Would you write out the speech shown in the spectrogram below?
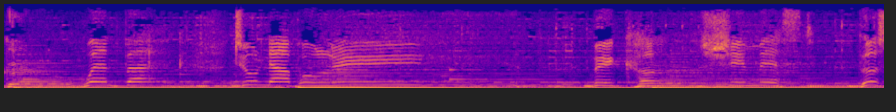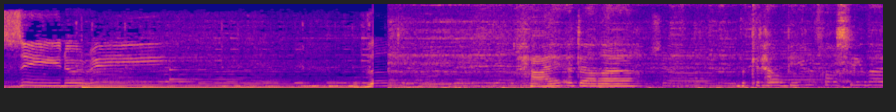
girl went back to Napoli because she missed the scenery. The Hi, Adela. Look at how beautiful she looks.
